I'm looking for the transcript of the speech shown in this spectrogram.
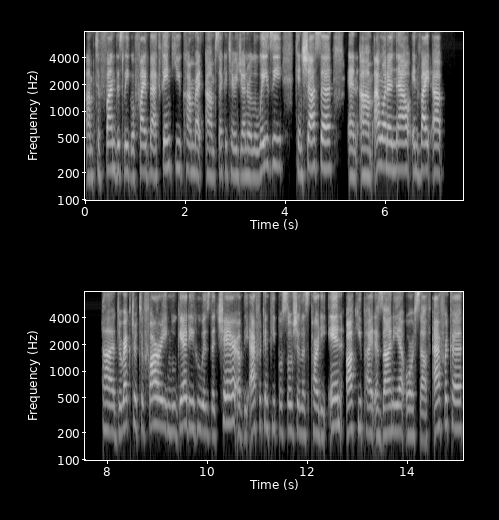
um, to fund this legal fight back. Thank you, Comrade um, Secretary General Luwezi, Kinshasa. And um, I want to now invite up uh, Director Tafari Mugeri, who is the chair of the African People's Socialist Party in occupied Azania or South Africa.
